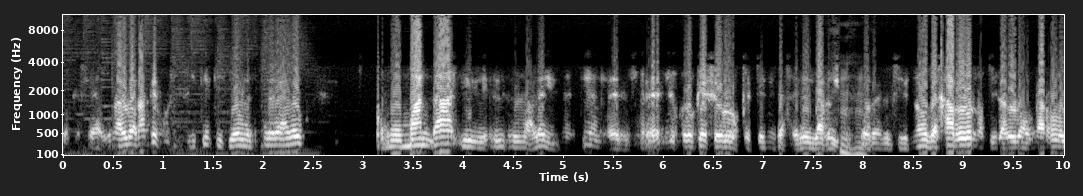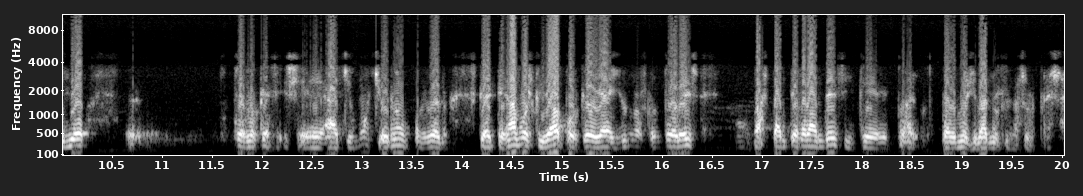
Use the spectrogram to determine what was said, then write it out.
lo que sea. Un albarán que justifique que yo lo he entregado como manda y la ley, ¿me entiendes? Eh, Yo creo que eso es lo que tiene que hacer el agricultor, es decir, no dejarlo, no tirarlo a un arroyo, eh, que es lo que se, se ha hecho mucho, ¿no? Pues bueno, que tengamos cuidado porque hoy hay unos controles bastante grandes y que pues, podemos llevarnos una sorpresa.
